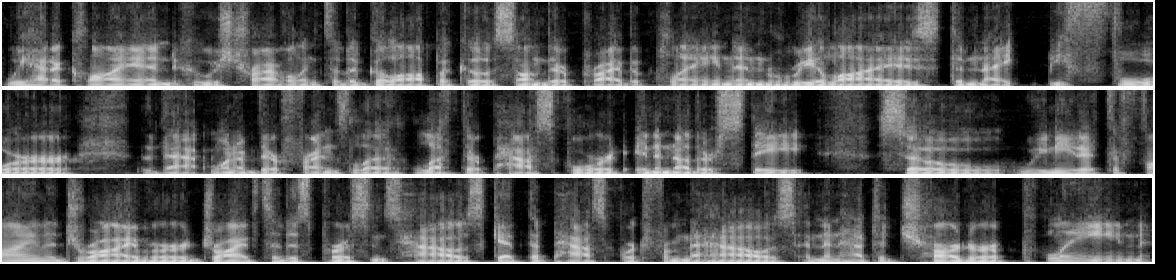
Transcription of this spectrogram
We had a client who was traveling to the Galapagos on their private plane and realized the night before that one of their friends le- left their passport in another state. So we needed to find the driver, drive to this person's house, get the passport from the house, and then had to charter a plane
